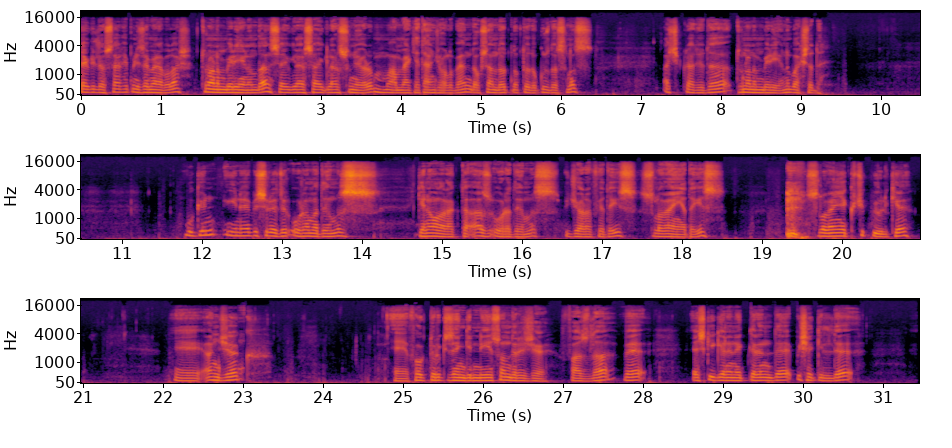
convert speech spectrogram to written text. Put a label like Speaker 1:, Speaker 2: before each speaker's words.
Speaker 1: Sevgili dostlar hepinize merhabalar. Tuna'nın beri yanından sevgiler saygılar sunuyorum. Muammer Ketencoğlu ben 94.9'dasınız. Açık Radyo'da Tuna'nın beri yanı başladı. Bugün yine bir süredir uğramadığımız, genel olarak da az uğradığımız bir coğrafyadayız. Slovenya'dayız. Slovenya küçük bir ülke. Ee, ancak e, folklorik zenginliği son derece fazla ve eski geleneklerinde bir şekilde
